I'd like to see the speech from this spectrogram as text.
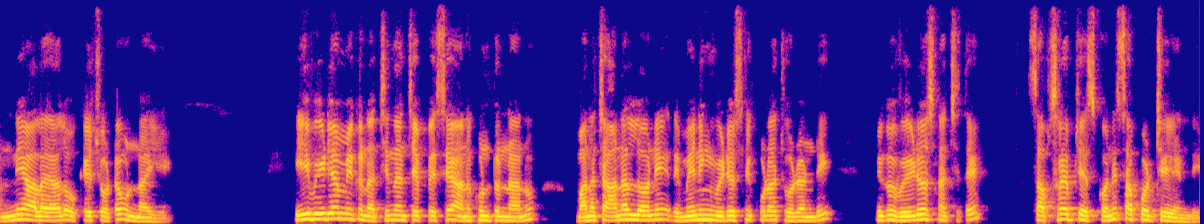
అన్ని ఆలయాలు ఒకే చోట ఉన్నాయి. ఈ వీడియో మీకు నచ్చిందని చెప్పేసి అనుకుంటున్నాను. మన ఛానల్లోని రిమైనింగ్ వీడియోస్ని కూడా చూడండి. మీకు వీడియోస్ నచ్చితే సబ్స్క్రైబ్ చేసుకొని సపోర్ట్ చేయండి.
